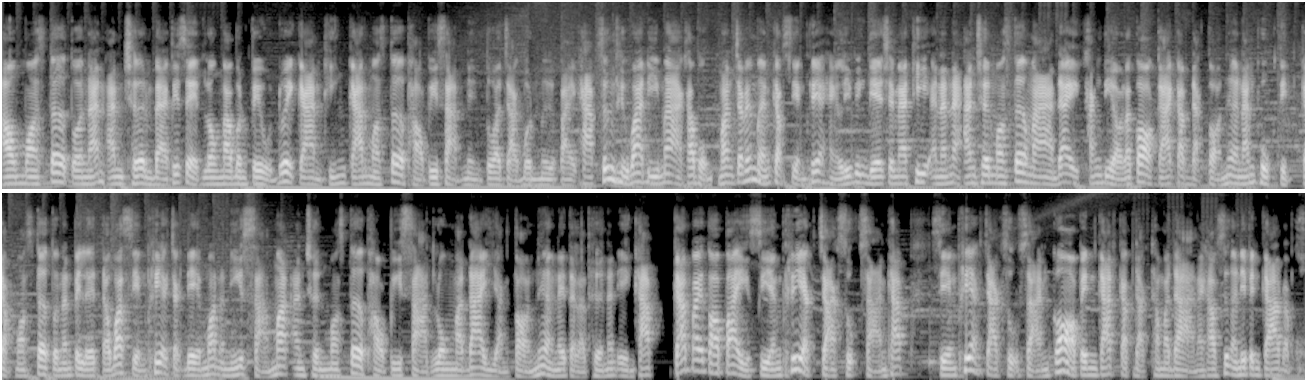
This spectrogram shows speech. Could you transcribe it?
เอามอนสเตอร์ตัวนั้นอัญเชิญแบบพิเศษลงมาบนฟิลด้วยการทิ้งการ์ดมอนสเตอร์เผ่าปีศาจ1ตัวจากบนมือไปครับซึ่งถือว่าดีมากครับผมมันจะไม่เหมือนกับเสียงเพรียกแห่ง Living Dead ใช่ไหมที่อันนั้นนะอัญเชิญมอนสเตอร์มาได้ครั้งเดียวแล้วก็การ์ดกับดักต่อเนื่องนั้นผูกติดกับมอนสเตอร์ตัวนั้นไปเลย แต่ว่าเสียงเพรียกจากเดมอนอันนี้สามารถอัญเชิญมอนสเตอร์เผ่าปีศาจลงมาได้อย่างต่อเนื่องในแต่ละเทิร์นนั่นเองครับการ์ดใบต่อไปเสียงเพรียกจากสุสานครับเสียงเพรียกจากสุสานก็เป็นการ์ดกับดักธรรมดานะครับซึ่งอันนี้เป็นการ์ดแบบโค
